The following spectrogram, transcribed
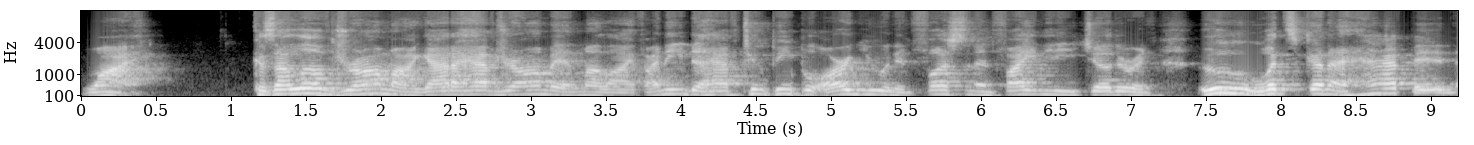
Why? Because i love drama. I gotta have drama in my life. I need to have two people arguing and fussing and fighting each other and ooh what's gonna happen?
